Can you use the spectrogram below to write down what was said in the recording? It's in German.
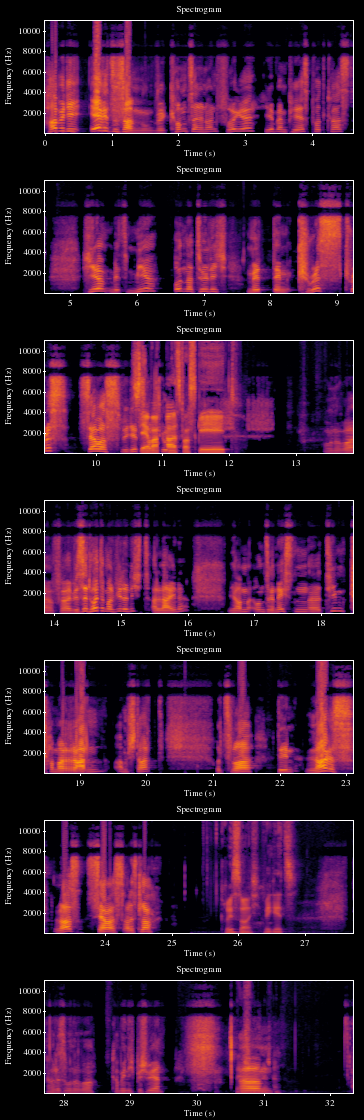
Habe die Ehre zusammen und willkommen zu einer neuen Folge hier beim PS Podcast. Hier mit mir und natürlich mit dem Chris. Chris, Servus, wie geht's? Servus, was geht? Wunderbar, frei. Wir sind heute mal wieder nicht alleine. Wir haben unsere nächsten äh, Teamkameraden am Start. Und zwar den Lars. Lars, Servus, alles klar? Grüß euch, wie geht's? Alles wunderbar, kann mich nicht beschweren. Sehr schön, Ähm, sehr schön.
